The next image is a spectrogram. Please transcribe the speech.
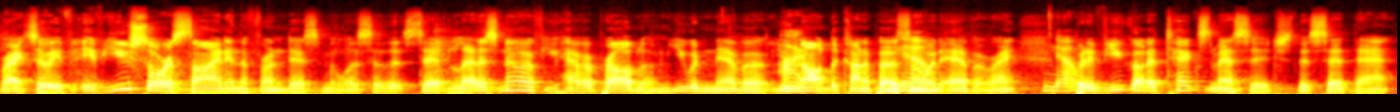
Right. So if, if you saw a sign in the front desk, Melissa, that said, let us know if you have a problem, you would never, you're I- not the kind of person No. who would ever, right? No. But if you got a text message that said that,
